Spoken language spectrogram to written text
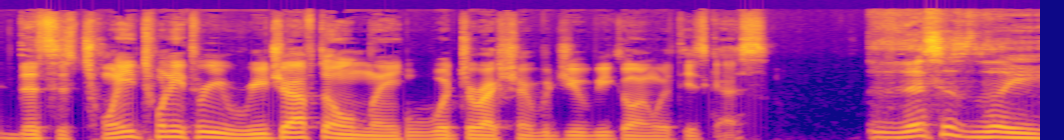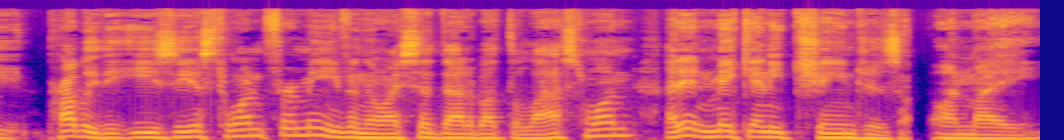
this is 2023 redraft only. What direction would you be going with these guys? This is the probably the easiest one for me even though i said that about the last one. I didn't make any changes on my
